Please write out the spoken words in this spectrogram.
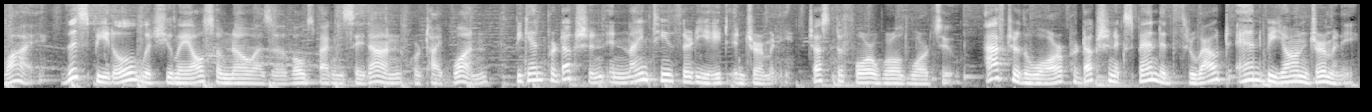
Why? This Beetle, which you may also know as a Volkswagen sedan or Type 1, began production in 1938 in Germany, just before World War II. After the war, production expanded throughout and beyond Germany,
